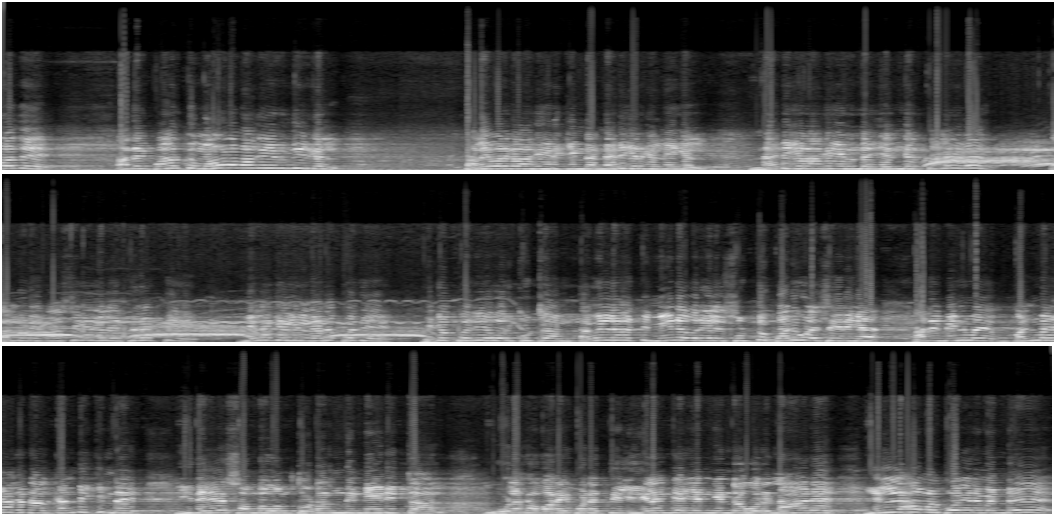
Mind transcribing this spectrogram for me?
போது அதை பார்த்து மௌனமாக இருந்தீர்கள். தலைவர்களாக இருக்கின்ற நடிகர்கள் நீங்கள். நடிகராக இருந்த எங்கள் தலைவர் தன்னுடைய ரசிகர்களை திரட்டி இலங்கையில் நடப்பது மிகப்பெரிய ஒரு குற்றம். தமிழ்நாட்டு மீனவர்களை சுட்டு படுகொலை செய்றீங்க. அதை மென்மை வன்மையாக நான் கண்டிக்கின்றேன். இதே சம்பவம் தொடர்ந்து நீடித்தால் உலக வரைபடத்தில் இலங்கை என்கின்ற ஒரு நாடு இல்லாமல் போயிடும் என்று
